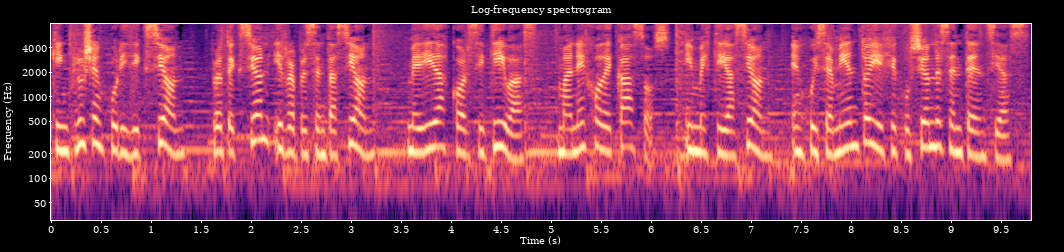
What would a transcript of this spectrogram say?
que incluyen jurisdicción, protección y representación, medidas coercitivas, manejo de casos, investigación, enjuiciamiento y ejecución de sentencias.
